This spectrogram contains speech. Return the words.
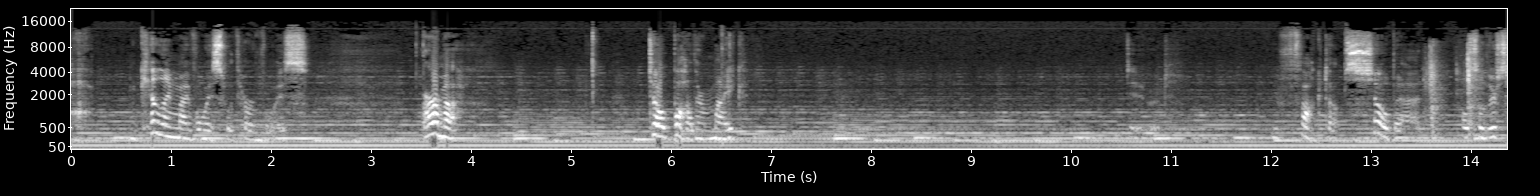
I'm killing my voice with her voice. Irma! Don't bother, Mike. Dude. You fucked up so bad. Also, there's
